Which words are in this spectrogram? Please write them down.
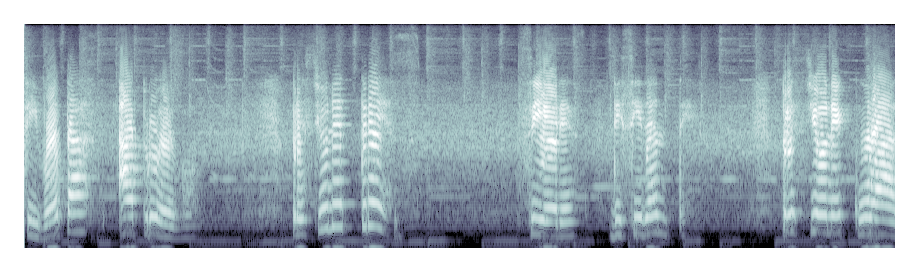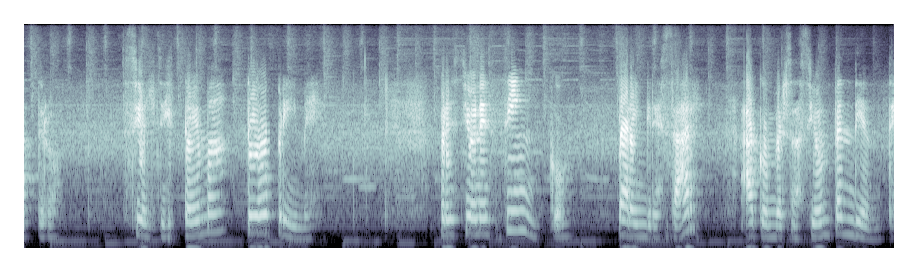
si votas apruebo. Presione 3 si eres disidente. Presione 4 si el sistema te oprime. Presione 5 para ingresar a conversación pendiente.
